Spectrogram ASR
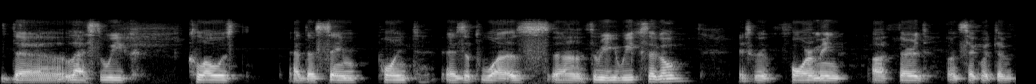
The last week closed at the same point as it was uh, three weeks ago, basically forming a third consecutive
